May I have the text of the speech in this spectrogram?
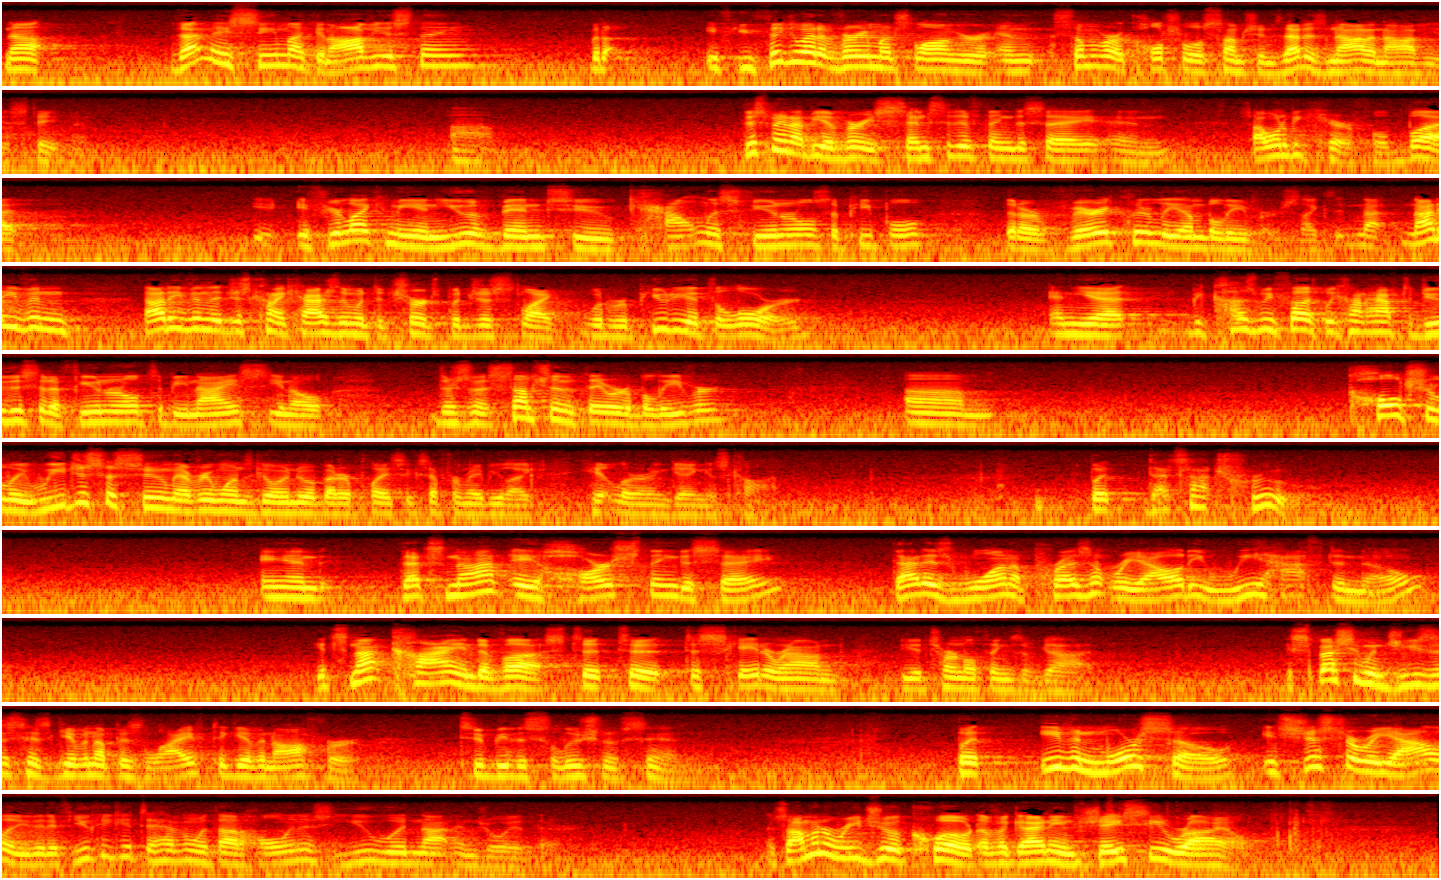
Now, that may seem like an obvious thing, but if you think about it very much longer and some of our cultural assumptions, that is not an obvious statement. Um, this may not be a very sensitive thing to say, and so I want to be careful, but if you're like me and you have been to countless funerals of people that are very clearly unbelievers, like not, not even not even that just kind of casually went to church, but just like would repudiate the Lord, and yet because we feel like we kind of have to do this at a funeral to be nice, you know, there's an assumption that they were a believer. Um, culturally, we just assume everyone's going to a better place except for maybe like Hitler and Genghis Khan. But that's not true. And that's not a harsh thing to say. That is one, a present reality we have to know. It's not kind of us to, to, to skate around the eternal things of God, especially when Jesus has given up his life to give an offer to be the solution of sin. But even more so, it's just a reality that if you could get to heaven without holiness, you would not enjoy it there. And so I'm going to read you a quote of a guy named J.C. Ryle.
